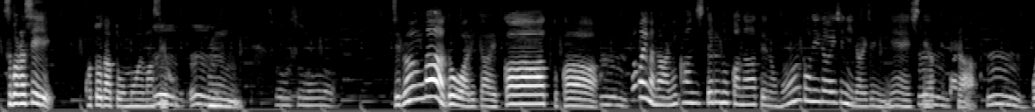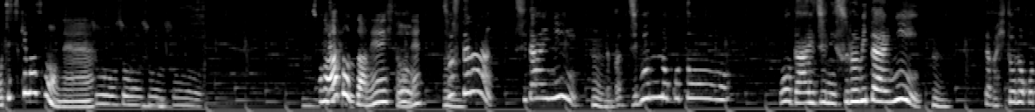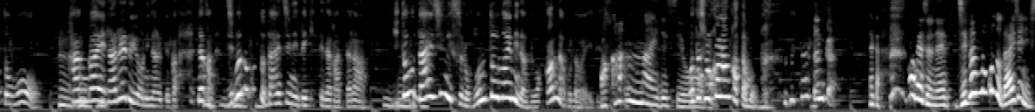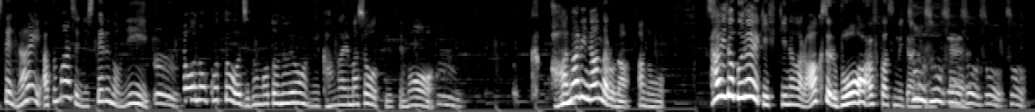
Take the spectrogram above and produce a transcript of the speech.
素晴らしいことだと思いますよ。うんううんん。そうそう。自分がどうありたいかとか、うん。自分が今何感じてるのかなっていうのを本当に大事に大事にねしてやったら、うん。落ち着きますもんね。そうそうそうそう。うん。その後だね、人はね。そしたら次第にうん、なんか自分のことを大事にするみたいにうん、なんか人のことをうん考えられるようになるというか、なんか自分のこと大事にできてなかったら、人を大事にする本当の意味なんて分かんなくないです。わかんないですよ。私分からんかったもん。なんか、そうですよね。自分のこと大事にしてない、後回しにしてるのに、うん、人のことを自分ごとのように考えましょうって言っても、うん、かなりなんだろうな、あの、サイドブレーキ引きながらアクセルボー吹かすみたいなそう。そうそうそうそうそう。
